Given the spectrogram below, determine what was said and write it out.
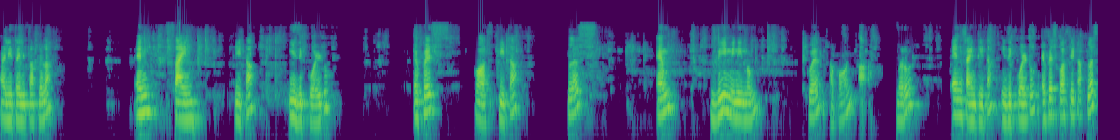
काय लिहिता येईल इथं आपल्याला? N sine theta is equal to fs cos theta plus m v minimum square upon r बरोबर n sin theta is equal to fs cos theta plus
